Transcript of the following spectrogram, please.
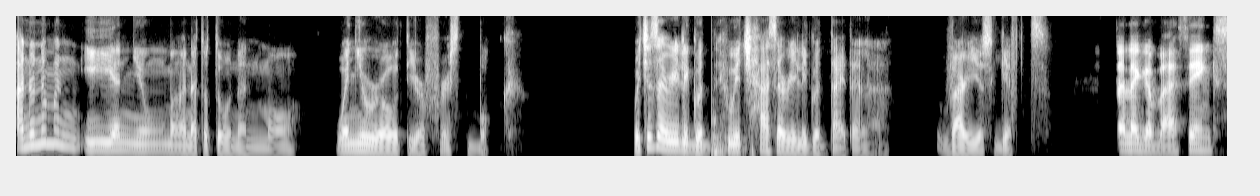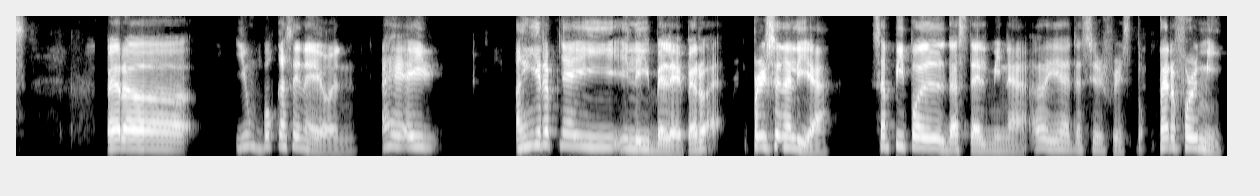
ano naman iyan yung mga natutunan mo when you wrote your first book? Which is a really good which has a really good title ha. Various Gifts. Talaga ba? Thanks. Pero yung book kasi na yun, ay, ay ang hirap niya i-label eh. Pero personally ah, some people does tell me na, oh yeah, that's your first book. Pero for me,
